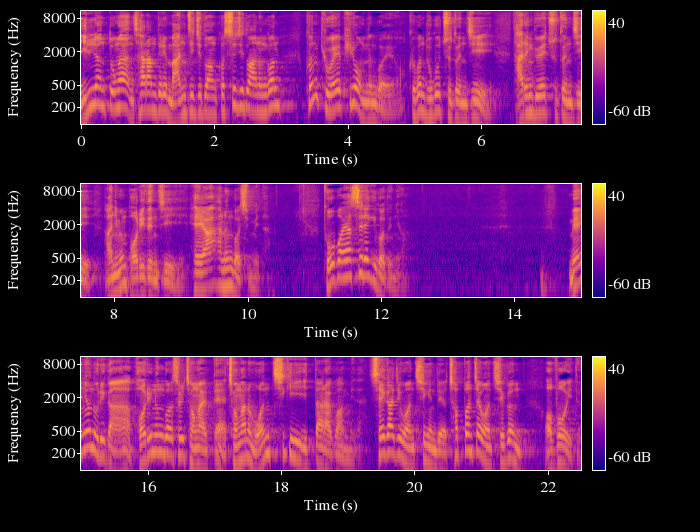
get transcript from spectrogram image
1년 동안 사람들이 만지지도 않고 쓰지도 않은 건 그건 교회에 필요 없는 거예요. 그건 누구 주든지 다른 교회 주든지 아니면 버리든지 해야 하는 것입니다. 둬봐야 쓰레기거든요. 매년 우리가 버리는 것을 정할 때 정하는 원칙이 있다라고 합니다. 세 가지 원칙인데요. 첫 번째 원칙은 avoid.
